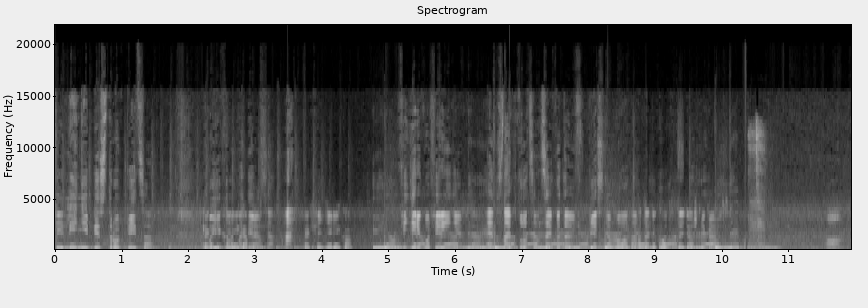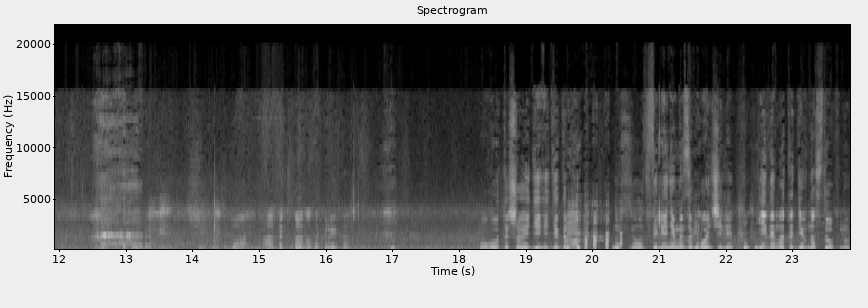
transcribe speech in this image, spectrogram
Філіні Бістро Піца. Как Поїхали Федерико прям? подивимося. А? Как Федерико? Ферини? Да. Я не знаю, кто это. Это какая-то песня А да? далеко ты дойдешь, мне кажется. А. А, так стой, она закрыта. Ого, ти що, іди, іди, драга. Ну все, з Феліні ми закончили. Їдемо тоді в наступну.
